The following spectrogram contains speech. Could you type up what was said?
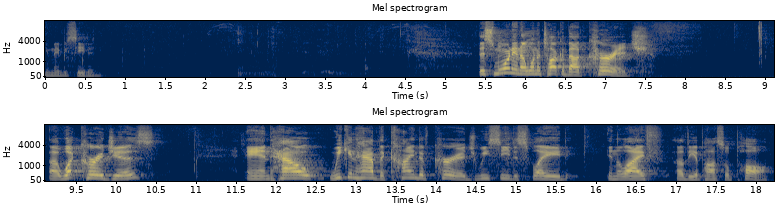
You may be seated. This morning, I want to talk about courage. Uh, what courage is, and how we can have the kind of courage we see displayed in the life of the Apostle Paul.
